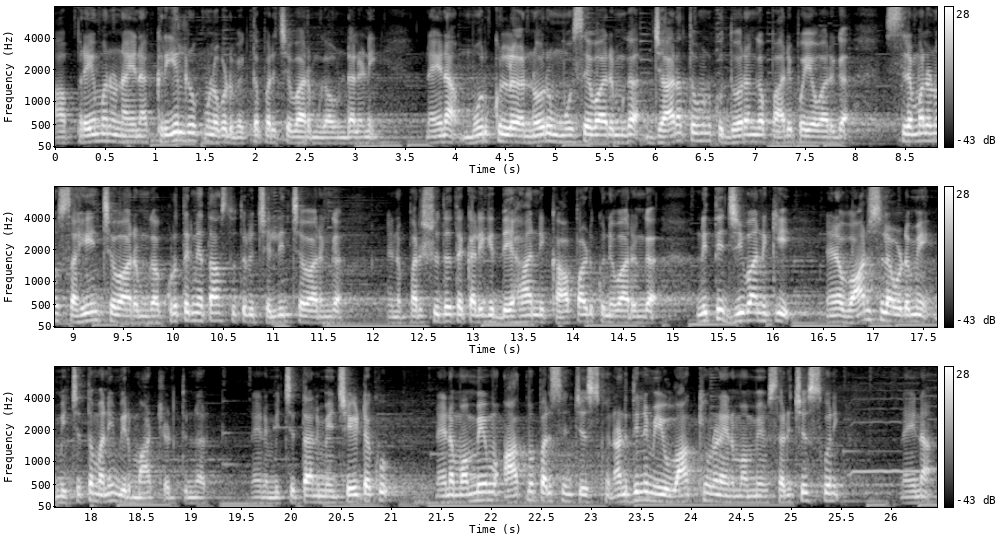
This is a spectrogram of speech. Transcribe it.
ఆ ప్రేమను నైనా క్రియల రూపంలో కూడా వ్యక్తపరిచే వారంగా ఉండాలని నైనా మూర్ఖుల నోరు మూసేవారంగా జారత్వమునకు దూరంగా పారిపోయేవారుగా శ్రమలను సహించేవారంగా కృతజ్ఞతాస్థుతులు చెల్లించేవారంగా నేను పరిశుద్ధత కలిగి దేహాన్ని కాపాడుకునే వారంగా నిత్య జీవానికి నేను వారసులు అవడమే మీ చిత్తమని మీరు మాట్లాడుతున్నారు. నేను మీ చిత్తాన్ని మేము చేయుటకు నేను మమ్మేమో ఆత్మ పరిశీలన చేసుకుని అనుదిన మీ వాక్యంలో నేను మమ్మేమో సరిచేసుకొని నైనా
